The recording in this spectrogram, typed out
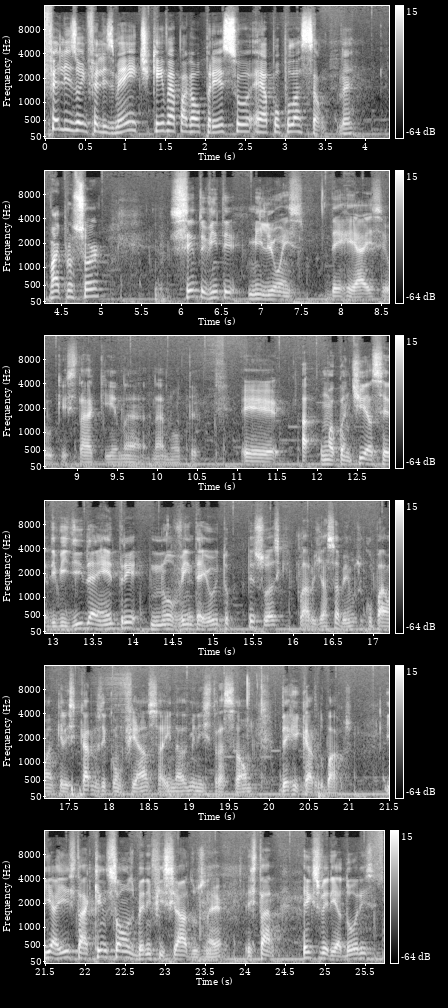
feliz ou infelizmente, quem vai pagar o preço é a população, né? Vai, professor. 120 milhões de reais é o que está aqui na, na nota. É, uma quantia a ser dividida entre 98 pessoas que, claro, já sabemos, ocupavam aqueles cargos de confiança aí na administração de Ricardo Barros. E aí está quem são os beneficiados, né? Estão ex-vereadores,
